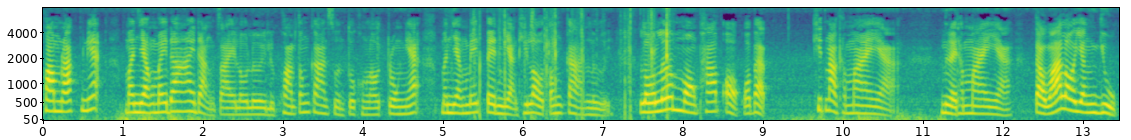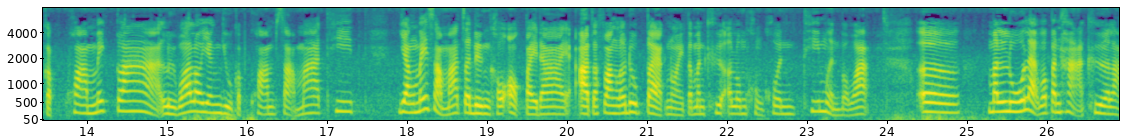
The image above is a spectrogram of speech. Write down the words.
ความรักเนี้ย มันยังไม่ได้ดั่งใจเราเลย หรือความต้องการส่วนตัวของเราตรงเนี้ย มันยังไม่เป็นอย่างที่เราต้องการเลย เราเริ่มมองภาพออกว่าแบบคิดมากทำไมอะเหนื่อยทำไมอะแต่ว่าเรายังอยู่กับความไม่กล้า หรือว่าเรายังอยู่กับความสามารถที่ยังไม่สามารถจะดึงเขาออกไปได้ อาจจะฟังแล้วดูแปลกหน่อย แต่มันคืออารมณ์ของคนที่เหมือนแบบว่า เออ มันรู้แหละว่าปัญหาคืออะไร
